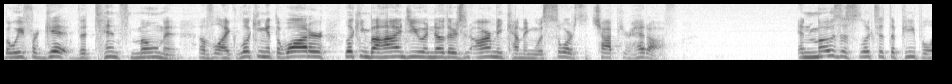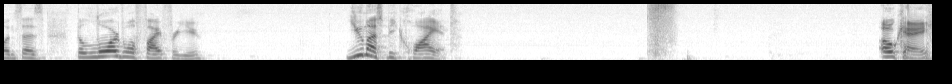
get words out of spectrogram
but we forget the tense moment of like looking at the water, looking behind you, and know there's an army coming with swords to chop your head off. And Moses looks at the people and says, The Lord will fight for you. You must be quiet. Okay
